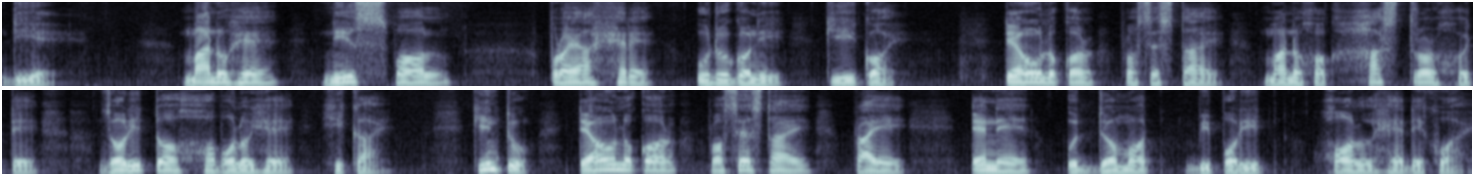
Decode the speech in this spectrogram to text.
দিয়ে। মানুহে নিষ্ফল প্ৰয়াসেৰে উদগনি কি কয়? তেওঁলোকৰ প্ৰচেষ্টাই মানুহক শাস্ত্ৰৰ সৈতে জড়িত হ'বলৈহে শিকায়। কিন্তু তেওঁলোকৰ প্ৰচেষ্টাই প্ৰায়ে এনে উদ্যমত বিপৰীত ফলহে দেখুৱায়।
